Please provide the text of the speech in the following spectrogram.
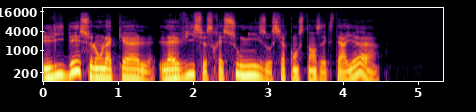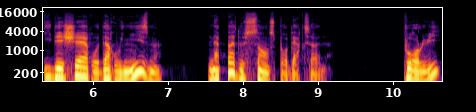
L'idée selon laquelle la vie se serait soumise aux circonstances extérieures, idée chère au darwinisme, n'a pas de sens pour Bergson. Pour lui,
